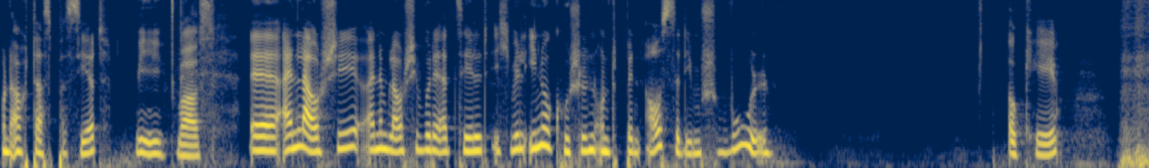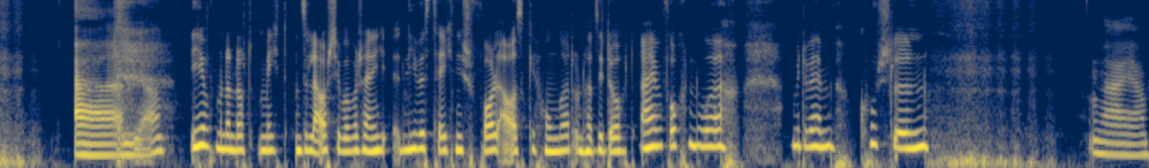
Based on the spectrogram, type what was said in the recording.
Und auch das passiert. Wie? Was? Äh, ein Lauschi, einem Lauschi wurde erzählt, ich will nur kuscheln und bin außerdem schwul. Okay. ähm, ja. Ich habe mir dann gedacht, unser Lauschi war wahrscheinlich liebestechnisch voll ausgehungert und hat sich gedacht, einfach nur mit wem kuscheln. Naja.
